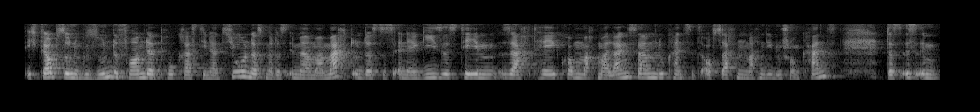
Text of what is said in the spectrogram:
ich glaube, so eine gesunde Form der Prokrastination, dass man das immer mal macht und dass das Energiesystem sagt, hey, komm, mach mal langsam, du kannst jetzt auch Sachen machen, die du schon kannst. Das ist im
